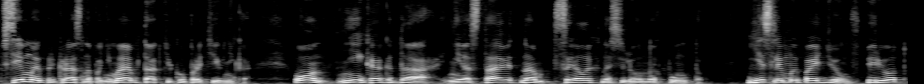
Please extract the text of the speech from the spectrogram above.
Все мы прекрасно понимаем тактику противника. Он никогда не оставит нам целых населенных пунктов. Если мы пойдем вперед,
